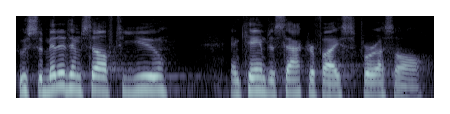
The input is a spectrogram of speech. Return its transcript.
who submitted himself to you and came to sacrifice for us all.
